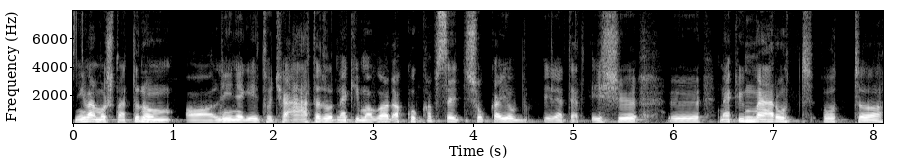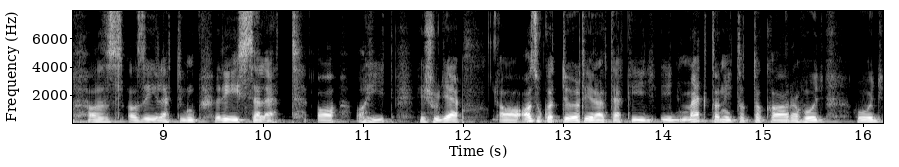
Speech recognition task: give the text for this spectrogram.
Nyilván most már tudom a lényegét, hogyha átadod neki magad, akkor kapsz egy sokkal jobb életet. És ő, ő, nekünk már ott, ott az, az életünk része lett a, a hit. És ugye a, azok a történetek így, így megtanítottak arra, hogy, hogy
